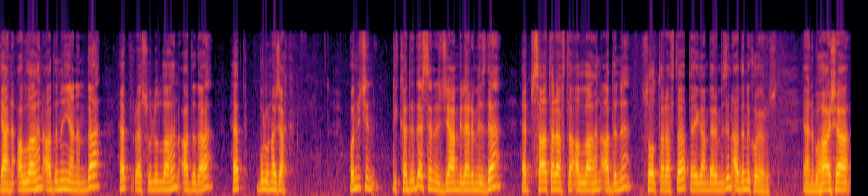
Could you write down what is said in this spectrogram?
yani Allah'ın adının yanında hep Resulullah'ın adı da hep bulunacak. Onun için dikkat ederseniz camilerimizde hep sağ tarafta Allah'ın adını, sol tarafta peygamberimizin adını koyuyoruz. Yani bu haşa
